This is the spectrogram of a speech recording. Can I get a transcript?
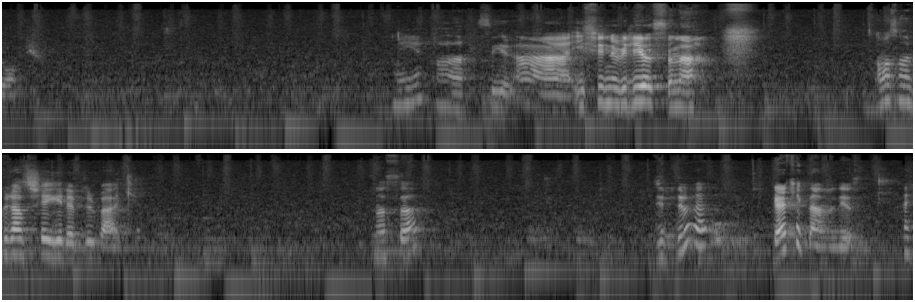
Olmuş. Niye? Ha, sihir. Aa, işini biliyorsun ha. Ama sana biraz şey gelebilir belki. Nasıl? Ciddi mi? Gerçekten mi diyorsun?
